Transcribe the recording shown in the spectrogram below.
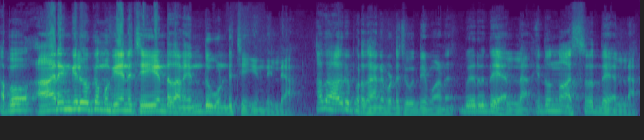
അപ്പോൾ ആരെങ്കിലുമൊക്കെ മുഖേന ചെയ്യേണ്ടതാണ് എന്തുകൊണ്ട് ചെയ്യുന്നില്ല? അത് ആ ഒരു പ്രധാനപ്പെട്ട ചോദ്യമാണ്. വെറുതെ അല്ല ഇതൊന്നും അശ്രദ്ധയല്ല.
